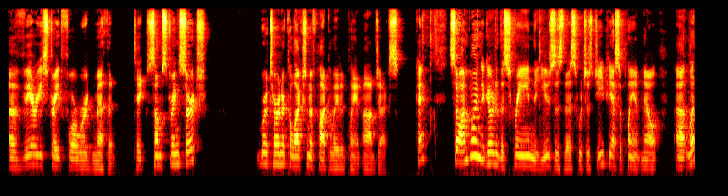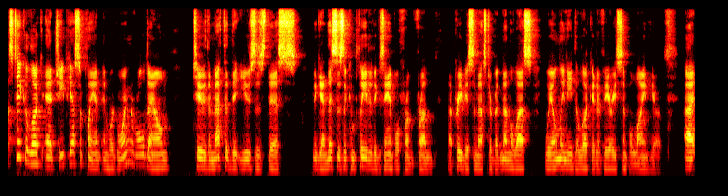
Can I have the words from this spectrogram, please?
A very straightforward method. Take some string search, return a collection of populated plant objects. Okay? So I'm going to go to the screen that uses this, which is GPS a plant. Now, uh, let's take a look at GPS a plant, and we're going to roll down to the method that uses this. And again, this is a completed example from, from a previous semester, but nonetheless, we only need to look at a very simple line here. Uh,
